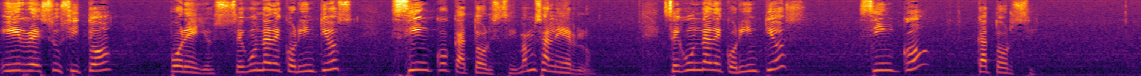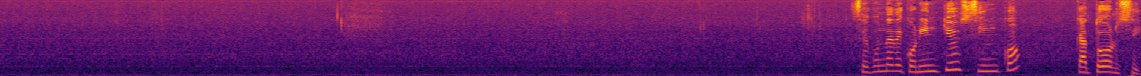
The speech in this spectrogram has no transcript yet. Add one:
y resucitó por ellos. Segunda de Corintios 5:14. Vamos a leerlo. Segunda de Corintios 5:14. Segunda de Corintios 5, 14.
